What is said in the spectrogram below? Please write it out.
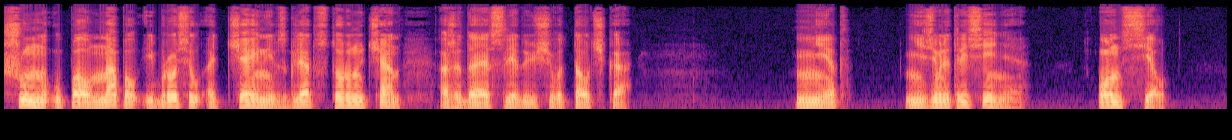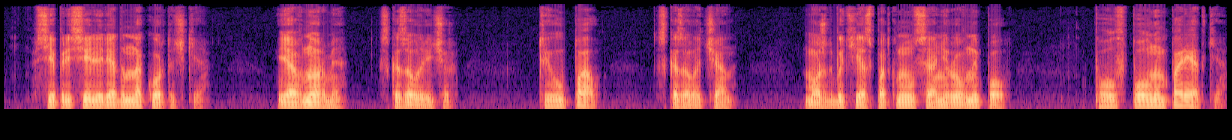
шумно упал на пол и бросил отчаянный взгляд в сторону Чан, ожидая следующего толчка. Нет, не землетрясение. Он сел. Все присели рядом на корточки. «Я в норме», — сказал Ричард. «Ты упал», — сказала Чан. «Может быть, я споткнулся о неровный пол». «Пол в полном порядке.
